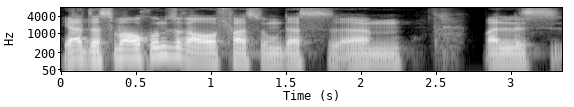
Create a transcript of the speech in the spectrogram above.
Ja, das war auch unsere Auffassung, dass, ähm, weil es,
